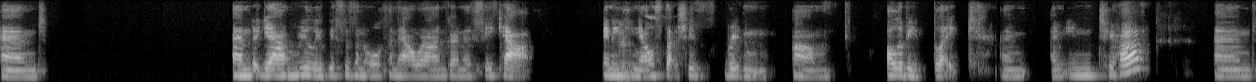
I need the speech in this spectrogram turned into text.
and and yeah, I'm really. This is an author now where I'm going to seek out anything else that she's written. Um, Olivia Blake. I'm I'm into her, and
